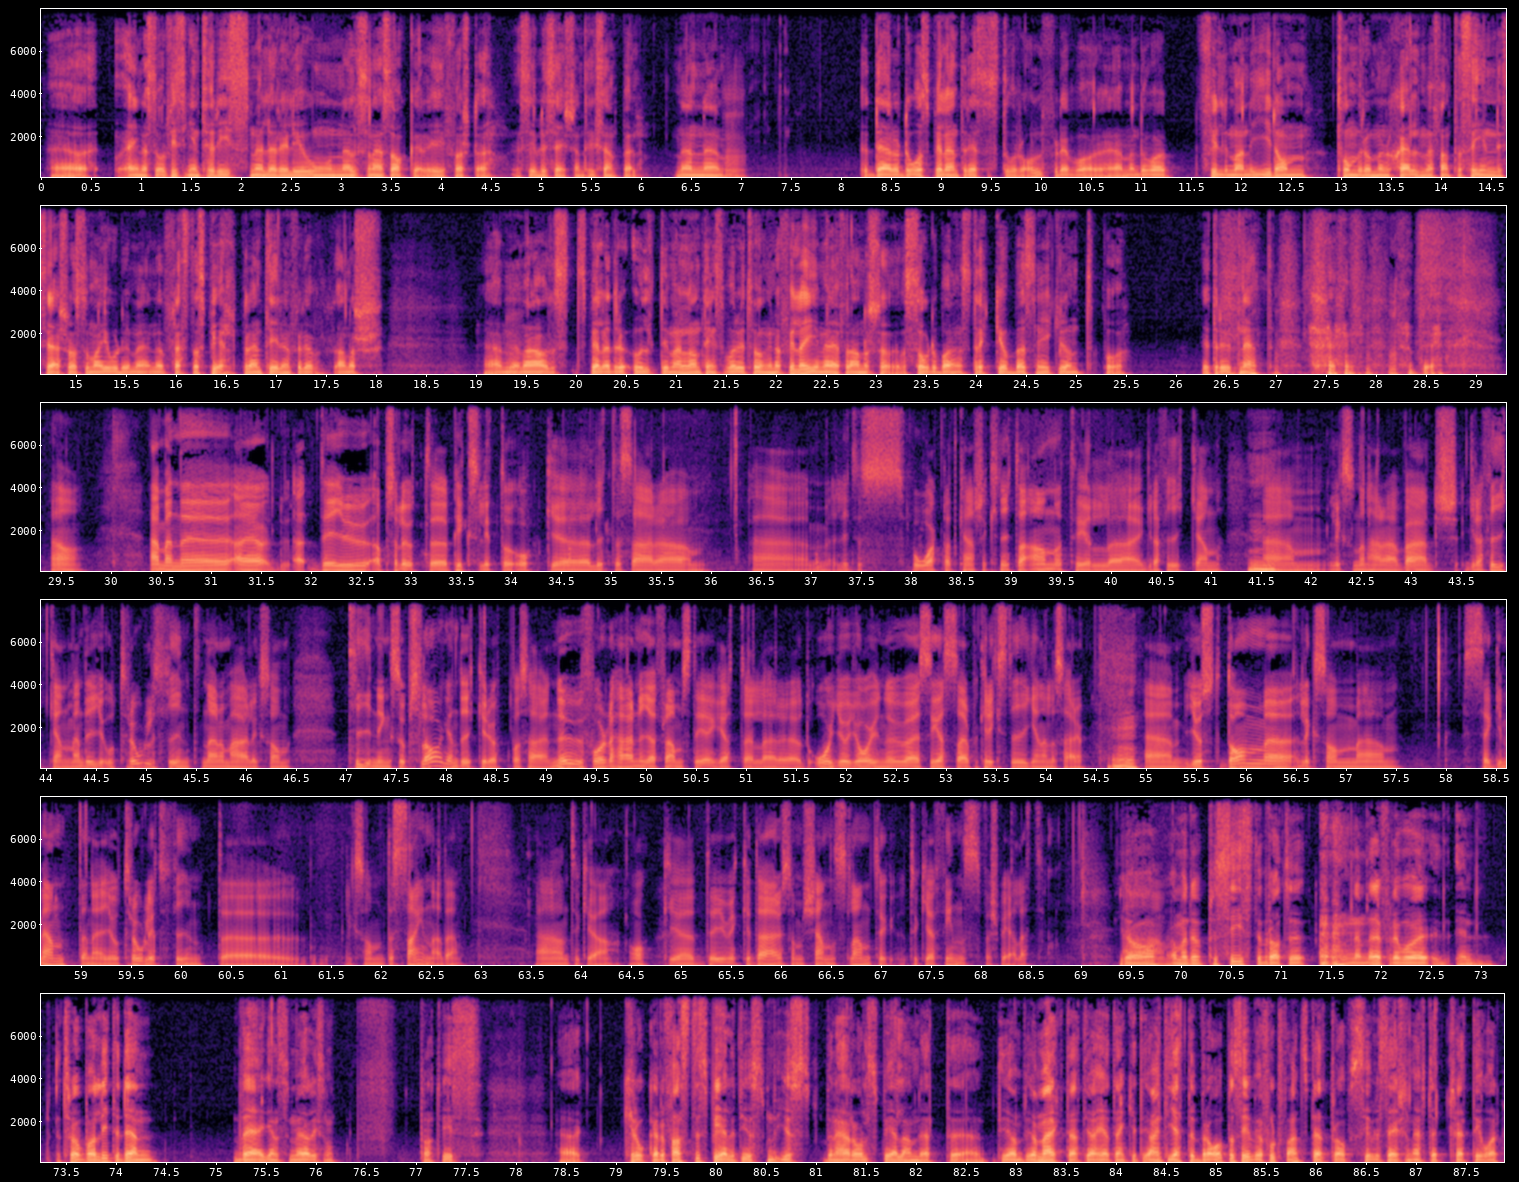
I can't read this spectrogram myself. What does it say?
äh, ägna sig åt. Det finns ingen turism eller religion eller sådana här saker i första Civilization till exempel. Men äh, mm. där och då spelar inte det så stor roll för det var, ja, men då var, fyllde man i de tomrummen själv med fantasin så, där, så som man gjorde med de flesta spel på den tiden. För det, annars Ja, man spelade du Ultima eller någonting så var du tvungen att fylla i med det för annars såg du bara en streckgubbe som gick runt på ett rutnät. ja. Eh, ja, men äh, det är ju absolut äh, pixligt och, och äh, lite så här lite svårt att kanske knyta an till grafiken, mm. liksom den här världsgrafiken. Men det är ju otroligt fint när de här liksom tidningsuppslagen dyker upp och så här, nu får det här nya framsteget eller oj, oj, oj, nu är Caesar på krigsstigen eller så här. Mm. Ehm, just de eh, liksom ehm, segmenten är ju otroligt fint eh, liksom designade eh, tycker jag. Och det är ju mycket där som känslan ty tycker jag finns för spelet. Ja, um, ja men det är precis, det är bra att du nämnde det, för det var, en, jag tror var lite den vägen som jag liksom på något vis eh, krokade fast i spelet just, just det här rollspelandet. Eh, jag, jag, märkte att jag helt enkelt, jag är inte jättebra på Civ, jag har fortfarande inte spelat bra på Civilization efter 30 år.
